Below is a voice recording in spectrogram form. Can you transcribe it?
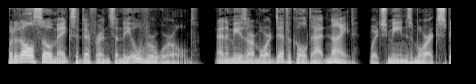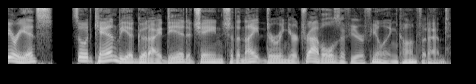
but it also makes a difference in the overworld. Enemies are more difficult at night, which means more experience, so it can be a good idea to change to the night during your travels if you're feeling confident.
